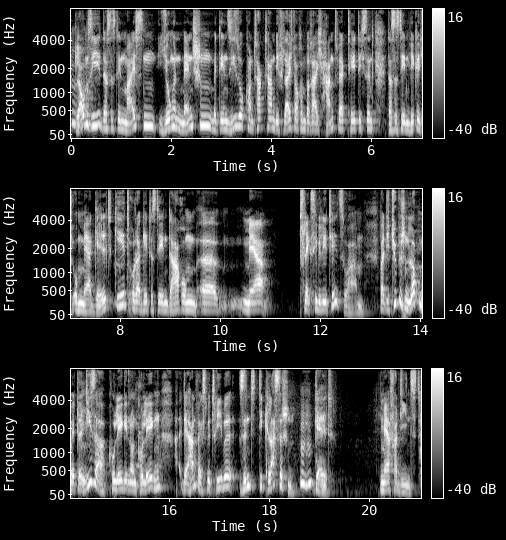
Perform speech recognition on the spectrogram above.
mhm. glauben Sie, dass es den meisten jungen Menschen, mit denen Sie so Kontakt haben, die vielleicht auch im Bereich Handwerk tätig sind, dass es denen wirklich um mehr Geld geht oder geht es denen darum, äh, mehr Flexibilität zu haben. Weil die typischen Lockmittel dieser Kolleginnen und Kollegen der Handwerksbetriebe sind die klassischen. Mhm. Geld, mehr Verdienst.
